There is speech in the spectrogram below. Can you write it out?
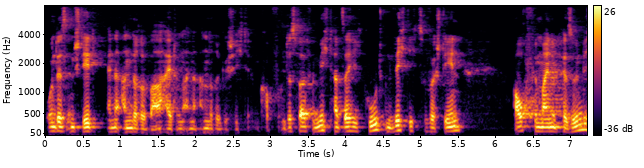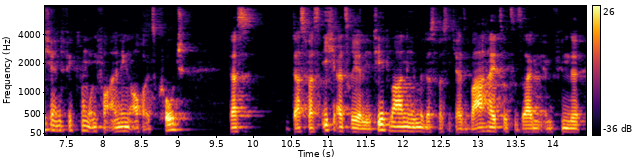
und es entsteht eine andere Wahrheit und eine andere Geschichte im Kopf. Und das war für mich tatsächlich gut und wichtig zu verstehen, auch für meine persönliche Entwicklung und vor allen Dingen auch als Coach, dass das, was ich als Realität wahrnehme, das, was ich als Wahrheit sozusagen empfinde,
